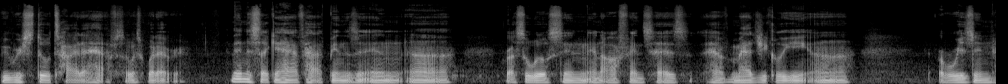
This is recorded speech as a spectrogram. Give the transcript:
we were still tied at half, so it's whatever. Then the second half happens, and uh, Russell Wilson and offense has have magically uh, arisen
